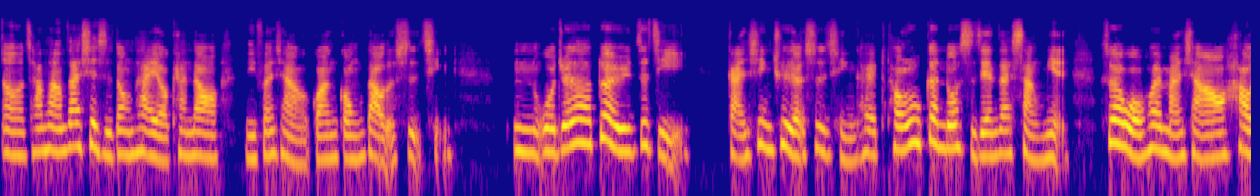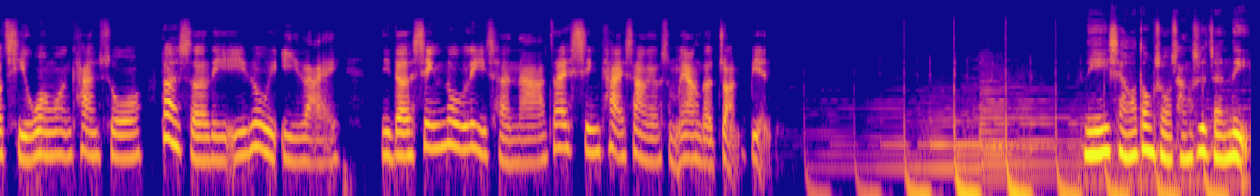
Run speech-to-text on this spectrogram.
嗯，常常在现实动态有看到你分享有关公道的事情。嗯，我觉得对于自己。感兴趣的事情可以投入更多时间在上面，所以我会蛮想要好奇问问看，说断舍离一路以来，你的心路历程啊，在心态上有什么样的转变？你想要动手尝试整理，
